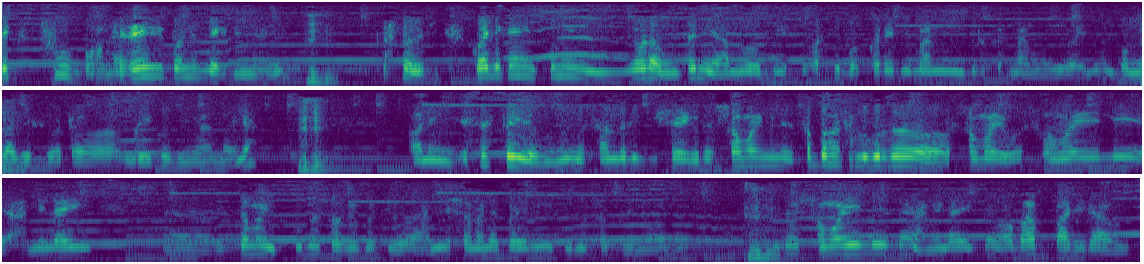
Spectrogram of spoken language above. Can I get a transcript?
लेख्छु भनेरै पनि लेख्दिनँ है। कस्तो भनेपछि कहिलेकाहीँ कुनै एउटा हुन्छ नि हाम्रो देशमा अस्ति भर्खरै विमान दुर्घटना भयो होइन बङ्गलादेशबाट उडेको विमान होइन। अनि यस्तै यस्तै भनौँ न सान्दर्भिक गरेर समय मिले सबभन्दा ठुलो कुरो त समय हो। समयले हामीलाई एकदमै कुद्न सकेपछि हो। हामीले समयलाई कहिले पनि कुद्न सक्दैनौँ होइन? एकदम समयले चाहिँ हामीलाई एकदम अभाव पारिरहेको हुन्छ।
